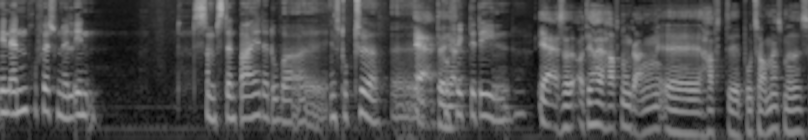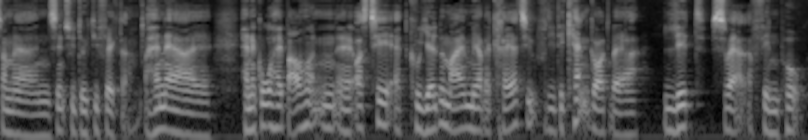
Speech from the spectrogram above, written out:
en anden professionel ind som standby, da du var øh, instruktør øh, ja, på fægtedelen. Ja, altså, og det har jeg haft nogle gange. Øh, haft øh, Bo Thomas med, som er en sindssygt dygtig fægter. Og han er, øh, han er god at have i baghånden, øh, også til at kunne hjælpe mig med at være kreativ, fordi det kan godt være lidt svært at finde på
